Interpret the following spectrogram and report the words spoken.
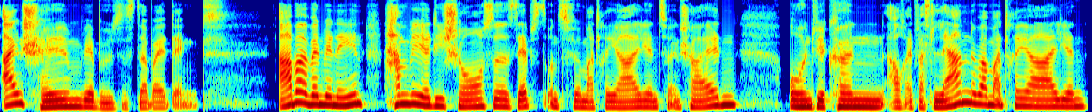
Ein Schelm, wer Böses dabei denkt. Aber wenn wir nähen, haben wir ja die Chance, selbst uns für Materialien zu entscheiden. Und wir können auch etwas lernen über Materialien.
